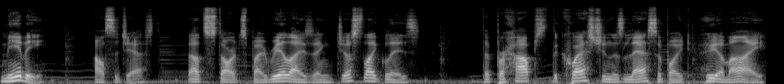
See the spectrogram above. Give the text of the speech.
Maybe, I'll suggest, that starts by realizing, just like Liz, that perhaps the question is less about who am I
